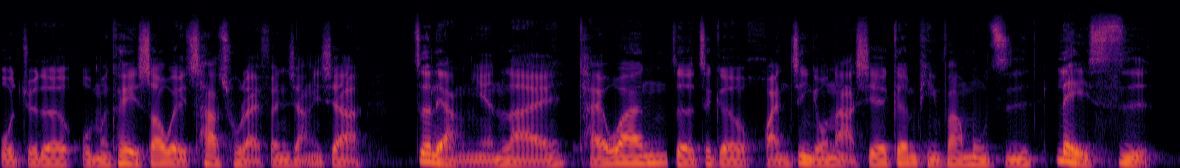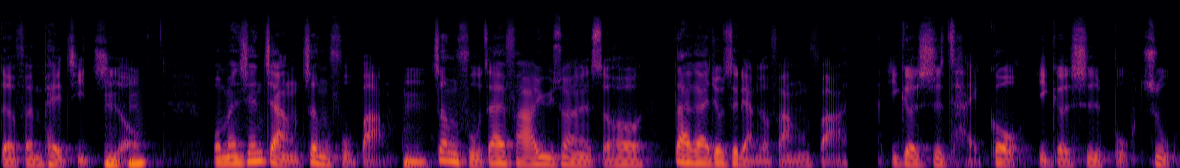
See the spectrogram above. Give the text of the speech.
我觉得我们可以稍微岔出来分享一下。这两年来，台湾的这个环境有哪些跟平方募资类似的分配机制哦？嗯、我们先讲政府吧。嗯，政府在发预算的时候，大概就是两个方法：一个是采购，一个是补助。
